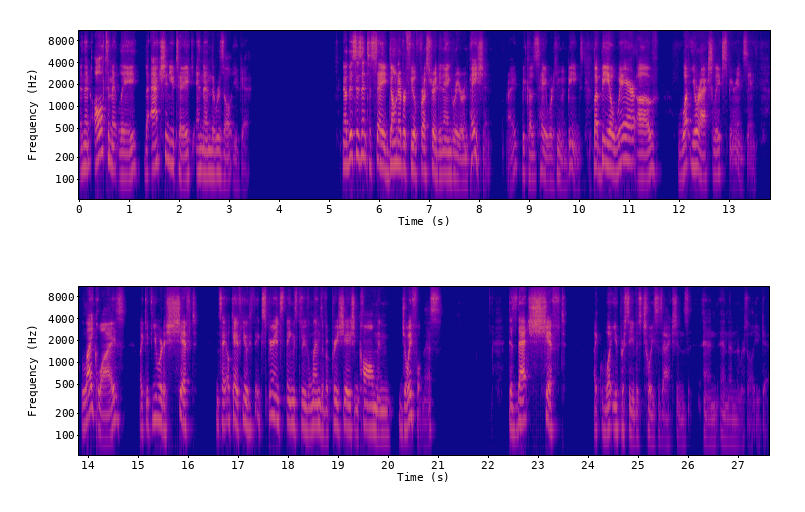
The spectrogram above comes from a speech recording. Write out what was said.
And then ultimately, the action you take and then the result you get. Now, this isn't to say don't ever feel frustrated, angry, or impatient, right? Because, hey, we're human beings, but be aware of what you're actually experiencing. Likewise, like if you were to shift and say, okay, if you experience things through the lens of appreciation, calm, and joyfulness, does that shift like what you perceive as choices, actions, and, and then the result you get.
